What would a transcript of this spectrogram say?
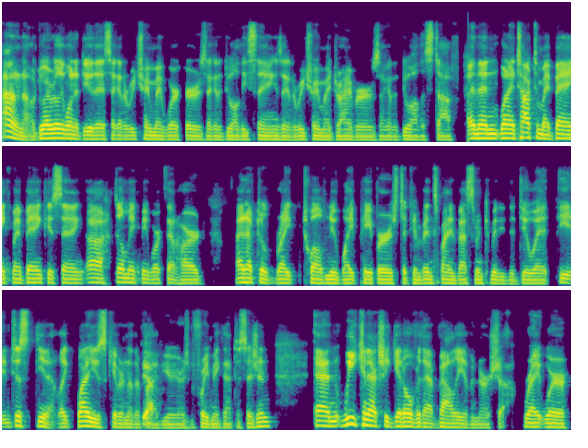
I don't know. Do I really want to do this? I got to retrain my workers. I got to do all these things. I got to retrain my drivers. I got to do all this stuff. And then when I talk to my bank, my bank is saying, ah, don't make me work that hard. I'd have to write 12 new white papers to convince my investment committee to do it. it just, you know, like, why don't you just give it another yeah. five years before you make that decision? And we can actually get over that valley of inertia, right? Where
